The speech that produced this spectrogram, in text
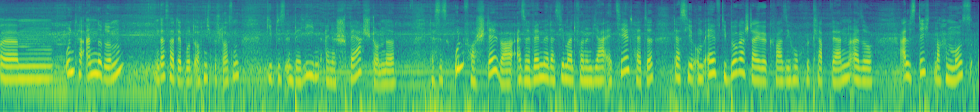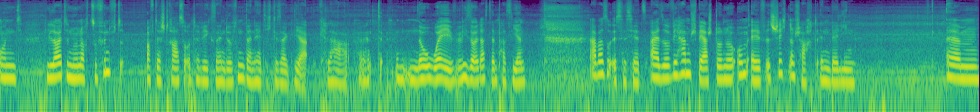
Ähm, unter anderem, und das hat der Bund auch nicht beschlossen, gibt es in Berlin eine Sperrstunde. Das ist unvorstellbar. Also wenn mir das jemand vor einem Jahr erzählt hätte, dass hier um elf die Bürgersteige quasi hochgeklappt werden, also alles dicht machen muss und die Leute nur noch zu fünft auf der Straße unterwegs sein dürfen, dann hätte ich gesagt, ja klar, no way, wie soll das denn passieren? Aber so ist es jetzt. Also wir haben Sperrstunde. Um 11 ist Schicht und Schacht in Berlin. Ähm,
